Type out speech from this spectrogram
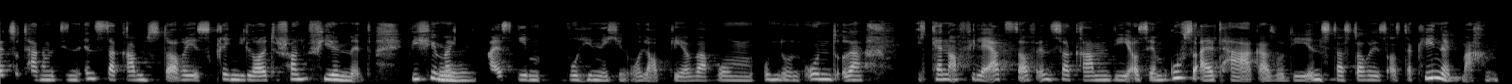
heutzutage mit diesen Instagram-Stories kriegen die Leute schon viel mit. Wie viel mhm. möchte ich preisgeben, wohin ich in Urlaub gehe, warum und und und oder ich kenne auch viele Ärzte auf Instagram, die aus ihrem Berufsalltag, also die Insta-Stories aus der Klinik machen.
